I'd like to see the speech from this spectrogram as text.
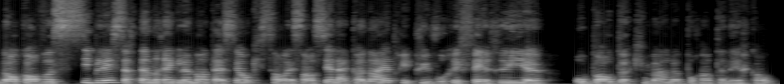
Donc, on va cibler certaines réglementations qui sont essentielles à connaître et puis vous référer euh, aux bons documents là, pour en tenir compte.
